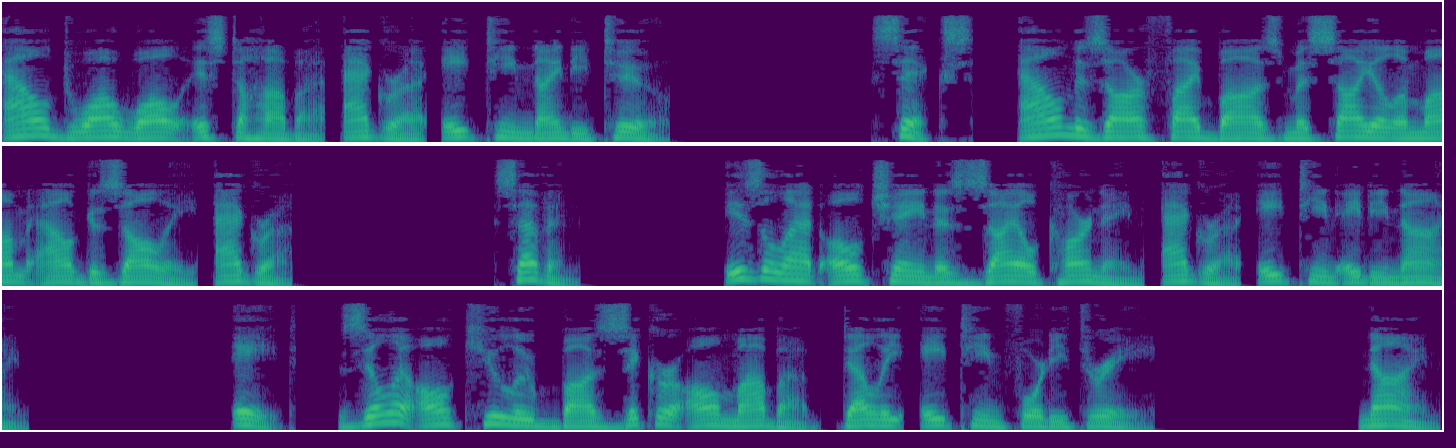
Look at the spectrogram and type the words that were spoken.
Al-Dwa wal Istihaba, Agra, 1892. 6. Al-Nazar fi Baz Masail Imam al-Ghazali, Agra 7. Izalat ul-Chain as Zayal Karnain, Agra, 1889. 8. Zilla al-Qulub ba Zikr al-Mabub, Delhi, 1843. 9.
